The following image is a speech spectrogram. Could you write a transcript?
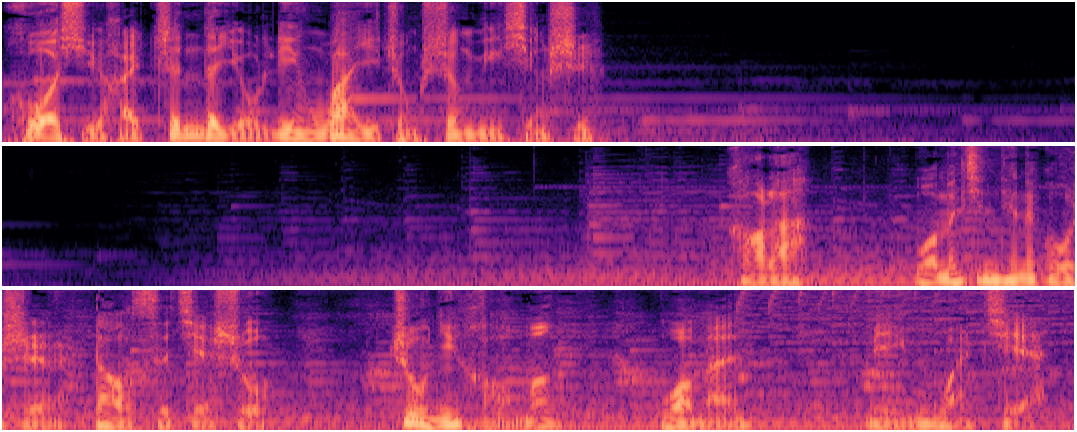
或许还真的有另外一种生命形式。好了，我们今天的故事到此结束，祝你好梦，我们明晚见。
